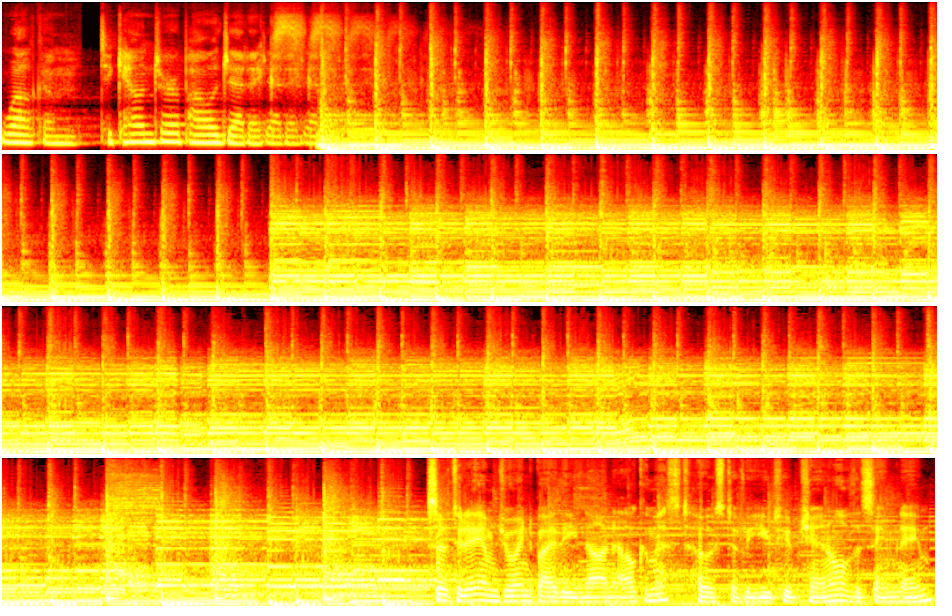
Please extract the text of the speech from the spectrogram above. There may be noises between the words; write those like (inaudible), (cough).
Welcome to Counter Apologetics. So today I'm joined by the Non Alchemist, host of a YouTube channel of the same name.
